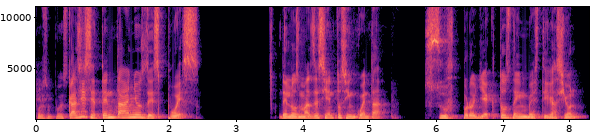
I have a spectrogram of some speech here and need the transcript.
por supuesto. Casi 70 años después de los más de 150 subproyectos de investigación,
